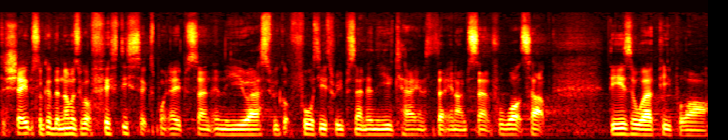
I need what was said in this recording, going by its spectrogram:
the shapes, look at the numbers. We've got 56.8% in the US, we've got 43% in the UK, and 39% for WhatsApp. These are where people are.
